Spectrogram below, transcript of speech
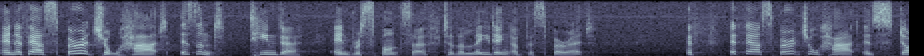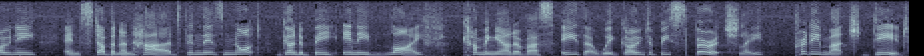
And if our spiritual heart isn't tender and responsive to the leading of the Spirit, if, if our spiritual heart is stony and stubborn and hard, then there's not going to be any life coming out of us either. We're going to be spiritually pretty much dead.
